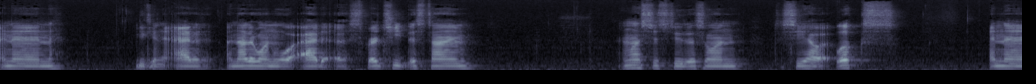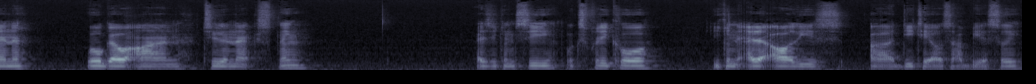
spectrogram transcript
And then you can add another one. We'll add a spreadsheet this time. And let's just do this one see how it looks. And then we'll go on to the next thing. As you can see, looks pretty cool. you can edit all these uh, details obviously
